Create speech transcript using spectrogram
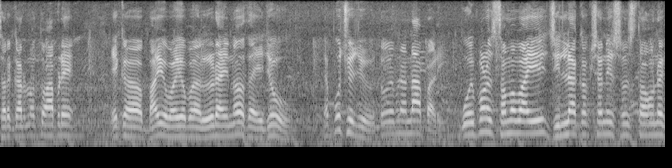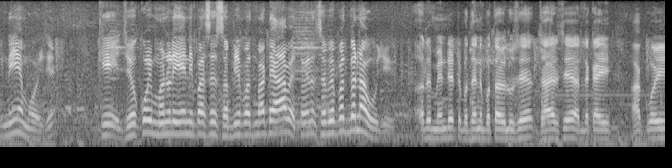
સરકારનો? તો આપણે એક ભાઈઓ ભાઈઓ લડાઈ ન થાય. જોવું એ પૂછ્યું જોયું તો એમણે ના પાડી. કોઈ પણ સમવાયી જિલ્લા કક્ષાની સંસ્થાઓનો એક નિયમ હોય છે કે જો કોઈ મંડળી એની પાસે સભ્યપદ માટે આવે, તો એને સભ્યપદ બનાવવું જોઈએ. અરે મેન્ડેટ બધાને બતાવેલું છે, જાહેર છે, એટલે કાંઈ આ કોઈ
